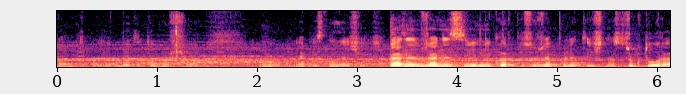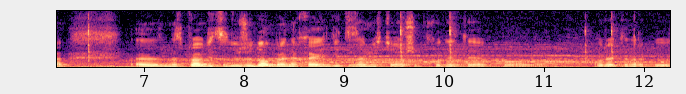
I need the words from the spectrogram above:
права такого робити, тому що ну, якось не личить. Вже не, вже не цивільний корпус, вже політична структура. Е, Насправді це дуже добре. Нехай діти замість того, щоб ходити по курити нарко...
